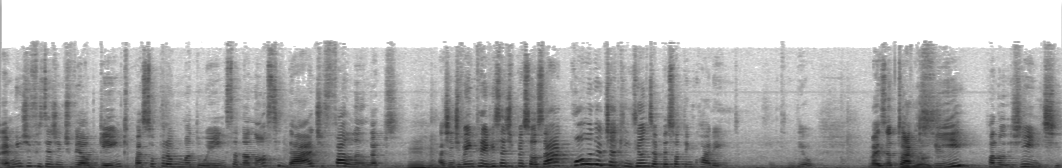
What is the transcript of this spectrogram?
é muito difícil a gente ver alguém que passou por alguma doença da nossa idade falando aqui. Uhum. A gente vê entrevistas de pessoas, ah, quando eu tinha 15 anos a pessoa tem 40, entendeu? Mas eu tô Verdade. aqui falando, gente,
